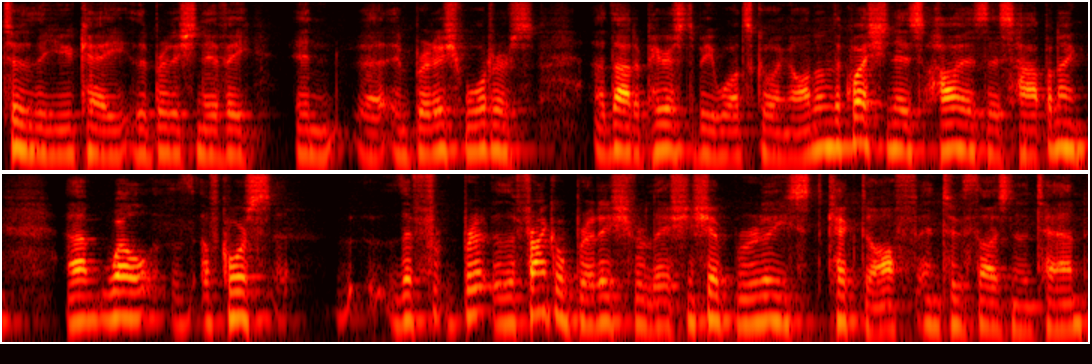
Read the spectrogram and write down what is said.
to the UK, the British Navy in, uh, in British waters. Uh, that appears to be what's going on. And the question is, how is this happening? Um, well, of course, the, the Franco-British relationship really kicked off in 2010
